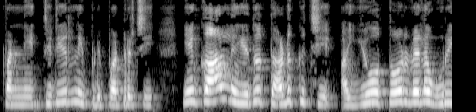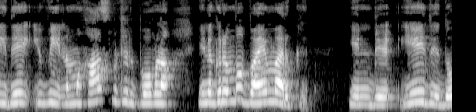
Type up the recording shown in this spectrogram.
பண்ணி திடீர்னு இப்படி பட்டுருச்சு. என் காலில் ஏதோ தடுக்குச்சு. ஐயோ தோல் வேலை உரியுதே. இவ்வி நம்ம ஹாஸ்பிட்டல் போகலாம். எனக்கு ரொம்ப பயமா இருக்கு. என்று ஏதேதோ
